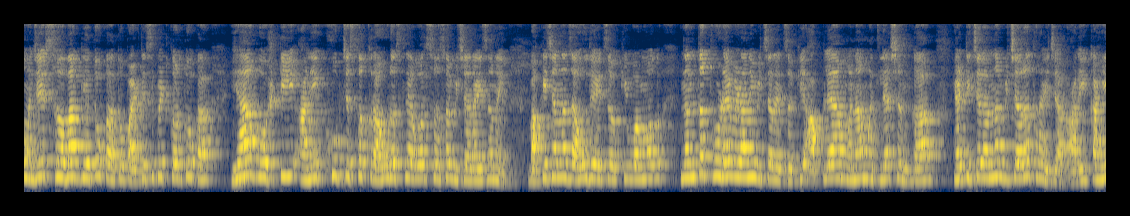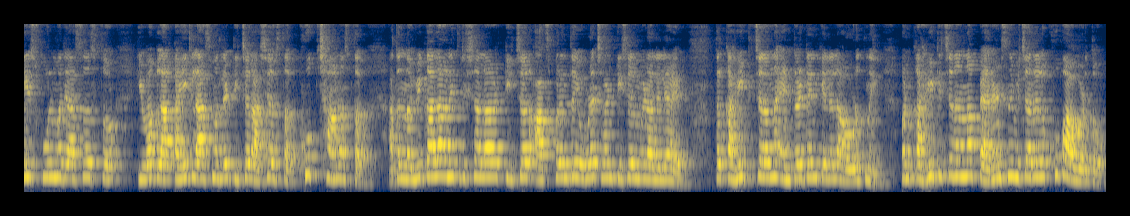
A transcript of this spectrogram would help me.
म्हणजे सहभाग घेतो का? तो पार्टिसिपेट करतो का? ह्या गोष्टी आणि खूप जास्त क्राऊड असल्यावर सहसा विचारायचं नाही. बाकीच्यांना जाऊ द्यायचं किंवा मग नंतर थोड्या वेळाने विचारायचं की आपल्या मनामधल्या शंका ह्या टीचरांना विचारत राहायच्या. आणि काही स्कूलमध्ये असं असतं किंवा क्ला काही क्लासमधले टीचर असे असतात खूप छान असतात. आता नविकाला आणि त्रिशाला टीचर आजपर्यंत एवढ्या छान टीचर मिळालेले आहेत. तर काही टीचरांना एंटरटेन केलेलं आवडत नाही. पण काही टीचरांना पॅरेंट्सने विचारायला खूप आवडतं.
